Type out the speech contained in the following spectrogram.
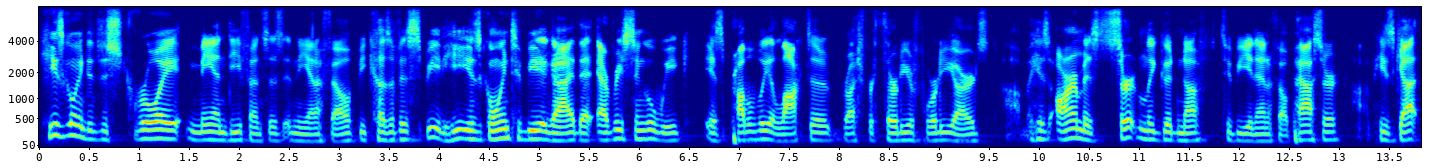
He's going to destroy man defenses in the NFL because of his speed. He is going to be a guy that every single week is probably a lock to rush for 30 or 40 yards. Um, his arm is certainly good enough to be an NFL passer. He's got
